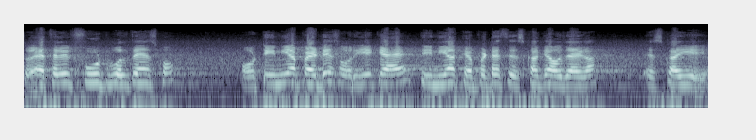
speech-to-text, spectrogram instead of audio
तो एथलीट फूट बोलते हैं इसको। और टीनिया पेडिस और ये क्या है? टीनिया कैपिटस इसका क्या हो जाएगा? इसका ये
